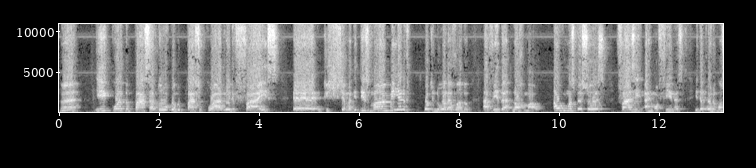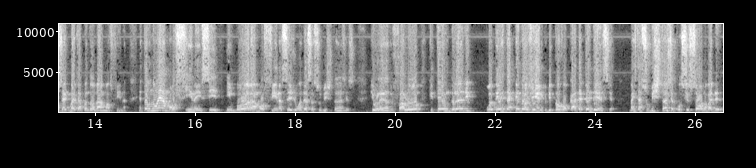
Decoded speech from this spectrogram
né? e quando passa a dor, quando passa o quadro, ele faz é, o que chama de desmame e ele continua levando a vida normal. Algumas pessoas fazem as morfinas e depois não conseguem mais abandonar a morfina. Então, não é a morfina em si, embora a morfina seja uma dessas substâncias que o Leandro falou, que tem um grande poder dependogênico, de provocar dependência. Mas a substância por si só não vai, de,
